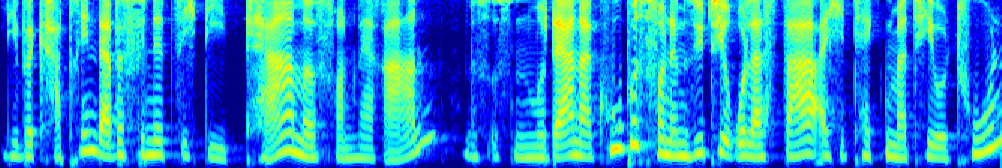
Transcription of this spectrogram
liebe Katrin, da befindet sich die Therme von Meran. Das ist ein moderner Kubus von dem Südtiroler Star-Architekten Matteo Thun.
